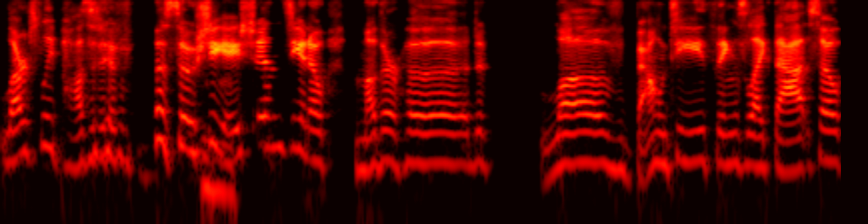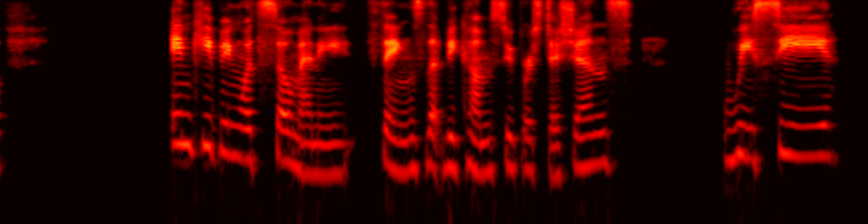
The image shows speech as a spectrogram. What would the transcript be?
largely positive mm-hmm. associations, you know, motherhood, love, bounty, things like that. So, in keeping with so many things that become superstitions, we see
